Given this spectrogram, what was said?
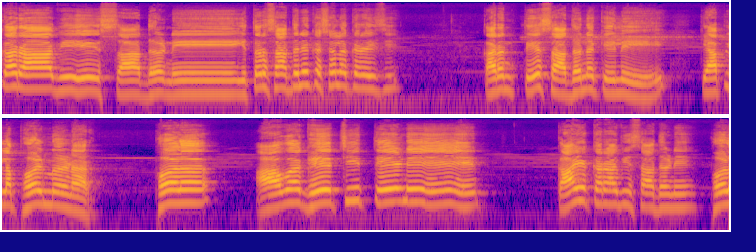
करावी साधने? इतर साधने कशाला करायची? कारण ते साधनं केले की आपला फळ मिळणार. फळ आवघेची तेणे. काय करावी साधने? फळ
